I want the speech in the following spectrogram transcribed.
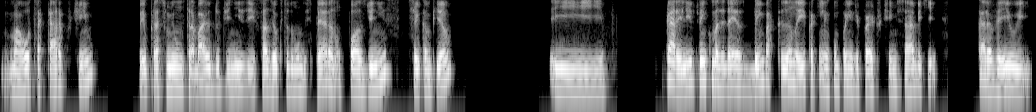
uma outra cara pro time. Veio para assumir um trabalho do Diniz e fazer o que todo mundo espera no pós-Diniz, ser campeão. E cara, ele vem com umas ideias bem bacanas aí para quem acompanha de perto o time sabe que o cara veio e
